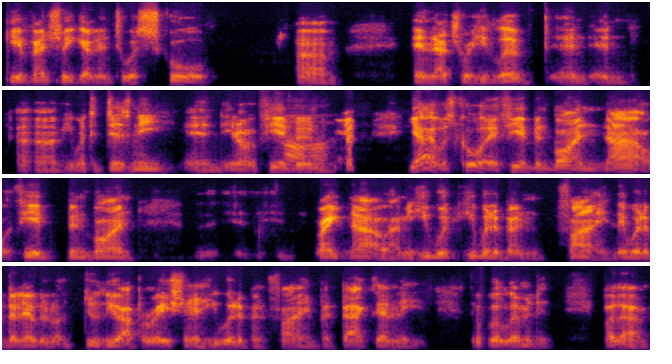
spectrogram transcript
he eventually got into a school. Um, and that's where he lived. And and um, he went to Disney. And you know, if he had Aww. been, yeah, it was cool. If he had been born now, if he had been born right now, I mean, he would he would have been fine. They would have been able to do the operation, and he would have been fine. But back then, they they were limited. But um,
